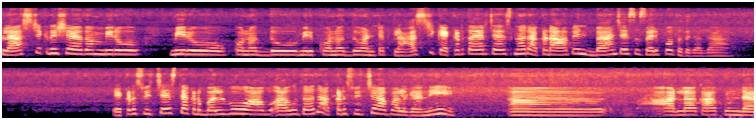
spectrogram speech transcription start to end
ప్లాస్టిక్ నిషేధం మీరు మీరు కొనొద్దు మీరు కొనొద్దు అంటే ప్లాస్టిక్ ఎక్కడ తయారు చేస్తున్నారు? అక్కడ ఆపి బ్యాన్ చేస్తే సరిపోతుంది కదా. ఎక్కడ స్విచ్ చేస్తే అక్కడ బల్బు ఆగు ఆగుతుంది? అక్కడ స్విచ్ ఆపాలి కానీ అలా కాకుండా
